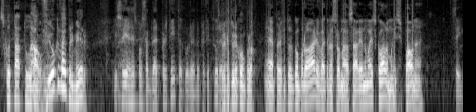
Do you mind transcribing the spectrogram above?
escutar tudo. Não, o fio que vai primeiro. Isso aí é responsabilidade prefeita, da prefeitura. A prefeitura comprou. É, a prefeitura comprou a área, vai transformar essa área numa escola municipal, né? Sim.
